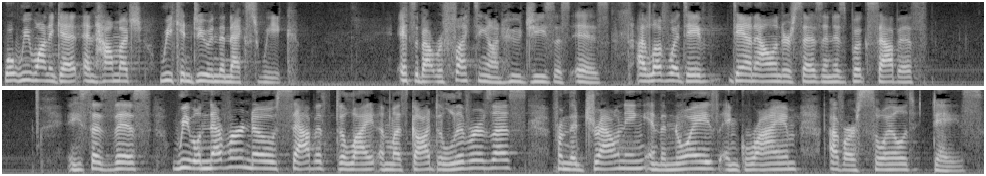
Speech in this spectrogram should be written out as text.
what we want to get, and how much we can do in the next week. It's about reflecting on who Jesus is. I love what Dave, Dan Allender says in his book, Sabbath. He says this We will never know Sabbath delight unless God delivers us from the drowning in the noise and grime of our soiled days.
